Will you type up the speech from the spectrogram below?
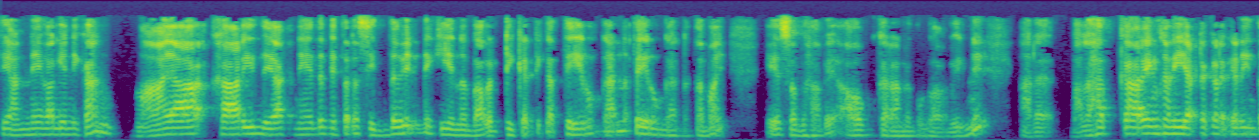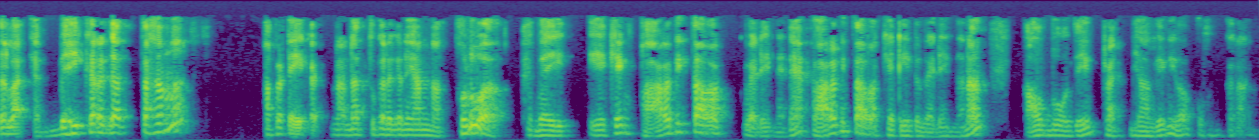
ඉතින් වගේ නිකන් මායාකාරී දෙයක් නේද මෙතන සිද්ධ වෙන්නේ කියන බව ටික ටික තේරුම් ගන්න තේරුම් ගන්න තමයි ඒ ස්වභාවය අවබෝධ කරන්න පුළුවන් වෙන්නේ. අර බලහත්කාරයෙන් හරි යට කරගෙන ඉඳලා ඇබ්බැහි කරගත්තාම අපිට ඒක නඩත්තු කරගෙන යන්නත් පුළුවන්. හැබැයි ඒකෙන් පාරමිතාවක් වැඩෙන්නේ නැහැ. පාරමිතාවක් හැටියට වැඩෙන්න නම් අවබෝධයෙන් ප්‍රඥාවෙන් ඒවා පුහුණු කරන්න.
